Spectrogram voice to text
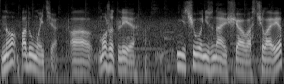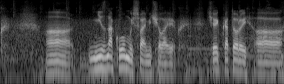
Но подумайте, а может ли ничего не знающий о вас человек, а, незнакомый с вами человек, человек, который а,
